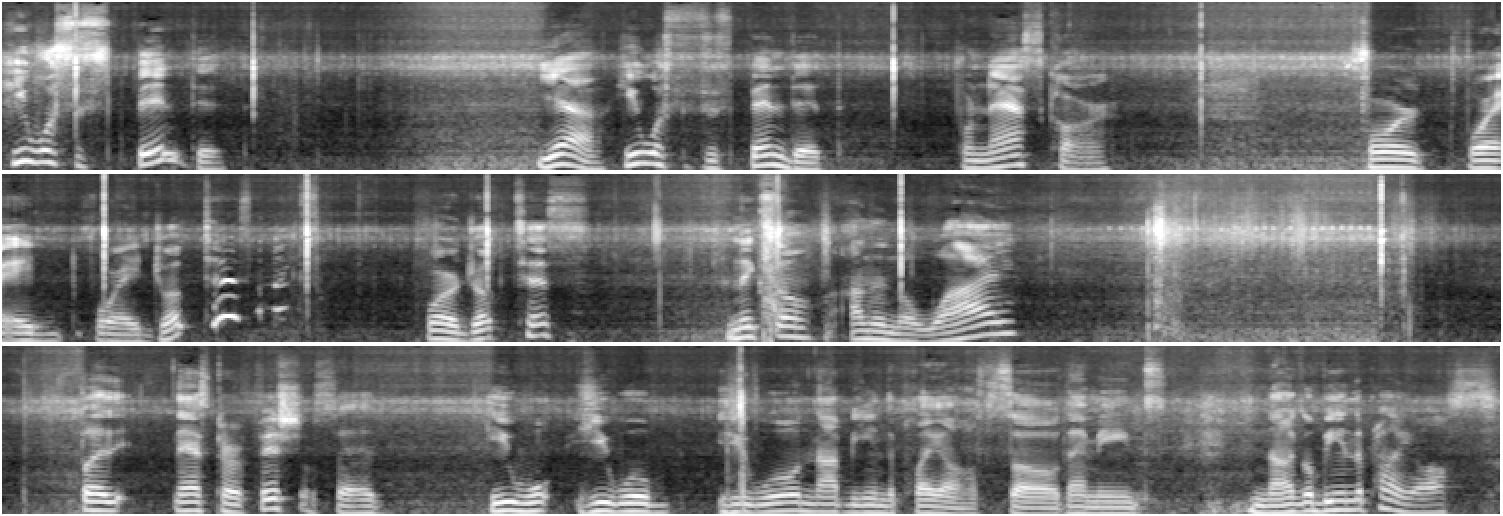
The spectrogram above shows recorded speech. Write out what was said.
he was suspended. Yeah, he was suspended for NASCAR for for a for a drug test. For a drug test. I think so. I don't know why, but NASCAR official said he will he will he will not be in the playoffs. So that means not gonna be in the playoffs,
